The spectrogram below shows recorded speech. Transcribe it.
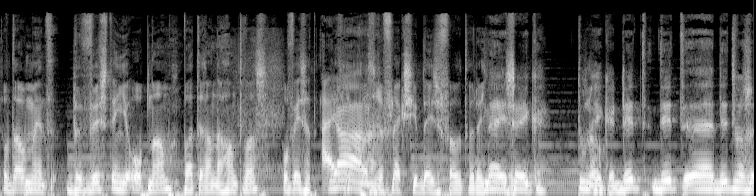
op dat moment bewust in je opnam wat er aan de hand was? Of is het eigenlijk Ja. pas reflectie op deze foto? Dat je Nee, zeker. Toen? Zeker. Dit, dit, eh, dit was,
